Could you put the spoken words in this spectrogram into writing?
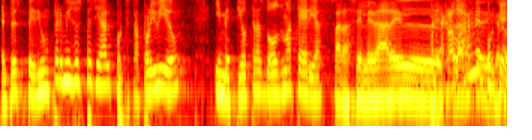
Entonces pedí un permiso especial porque está prohibido y metí otras dos materias. Para acelerar el. Para graduarme, porque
